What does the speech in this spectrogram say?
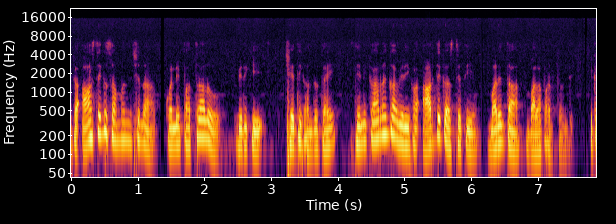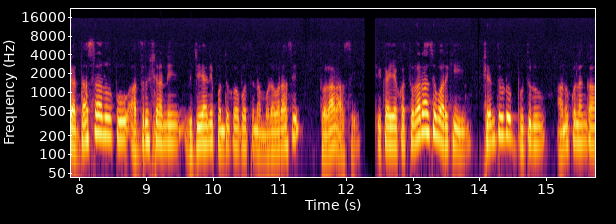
ఇక ఆస్తికి సంబంధించిన కొన్ని పత్రాలు వీరికి చేతికి అందుతాయి. దీని కారణంగా వీరి యొక్క ఆర్థిక స్థితి మరింత బలపడుతుంది. ఇక దసరాలోపు అదృశ్యాన్ని విజయాన్ని పొందుకోబోతున్న మూడవ రాశి తులారాశి. ఇక ఈ యొక్క తులారాశి వారికి చంద్రుడు బుధుడు అనుకూలంగా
